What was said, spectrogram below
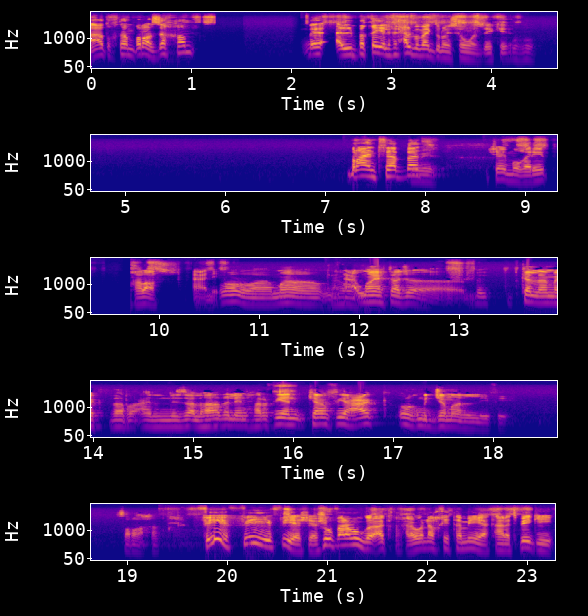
أعطوا ختام المباراه زخم. البقية اللي في الحلبة ما يقدرون يسوون زي كذا. براين تثبت شيء مو غريب. خلاص يعني والله ما ما يحتاج آه، تتكلم أكثر عن النزال هذا لأن حرفيا كان في عك رغم الجمال اللي فيه صراحة. في في في اشياء شوف أنا بقول أكثر لو إن الختامية كانت بيجي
